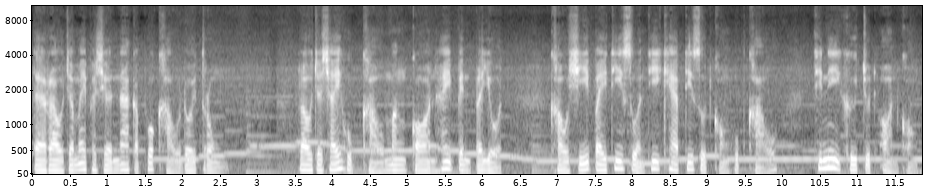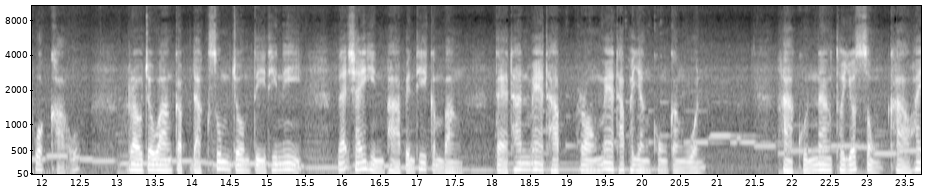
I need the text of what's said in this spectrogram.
แต่เราจะไม่เผชิญหน้ากับพวกเขาโดยตรง เราจะใช้หุบเขามังกรให้เป็นประโยชน์ เขาชี้ไปที่ส่วนที่แคบที่สุดของหุบเขา ที่นี่คือจุดอ่อนของพวกเขา เราจะวางกับดักซุ่มโจมตีที่นี่ และใช้หินผาเป็นที่กำบัง แต่ท่านแม่ทัพรองแม่ทัพพยังคงกังวล หากขุนนางทยศส่งข่าวให้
